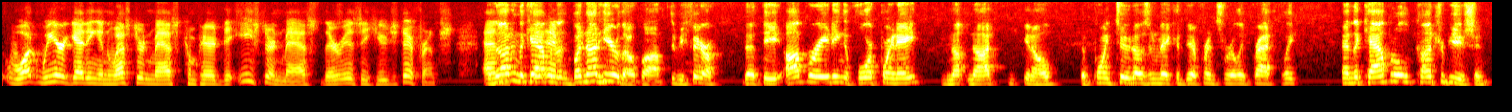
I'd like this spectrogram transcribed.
what we are getting in Western Mass compared to Eastern Mass, there is a huge difference. And not in the capital, if, but not here though, Bob. To be fair, that the operating of 4.8, not not you know, the 0.2 doesn't make a difference really practically, and the capital contribution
